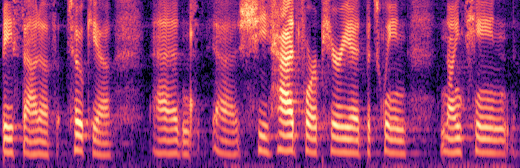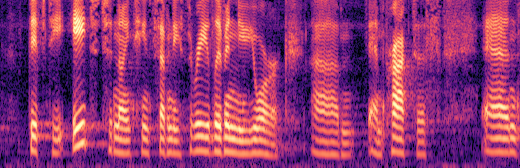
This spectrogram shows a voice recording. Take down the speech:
based out of Tokyo. And uh, she had, for a period between 1958 to 1973, live in New York um, and practice and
